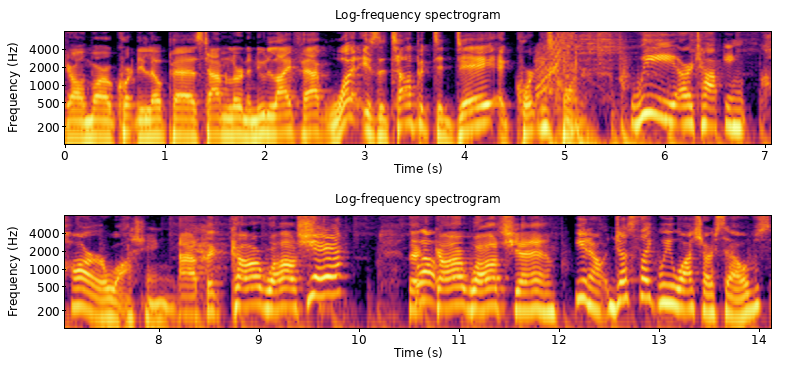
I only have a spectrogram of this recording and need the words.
You're on Mario Courtney Lopez. Time to learn a new life hack. What is the topic today at Courtney's Corner? We are talking car washing. At the car wash. Yeah. The Well- car wash, yeah. You know, just like we wash ourselves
